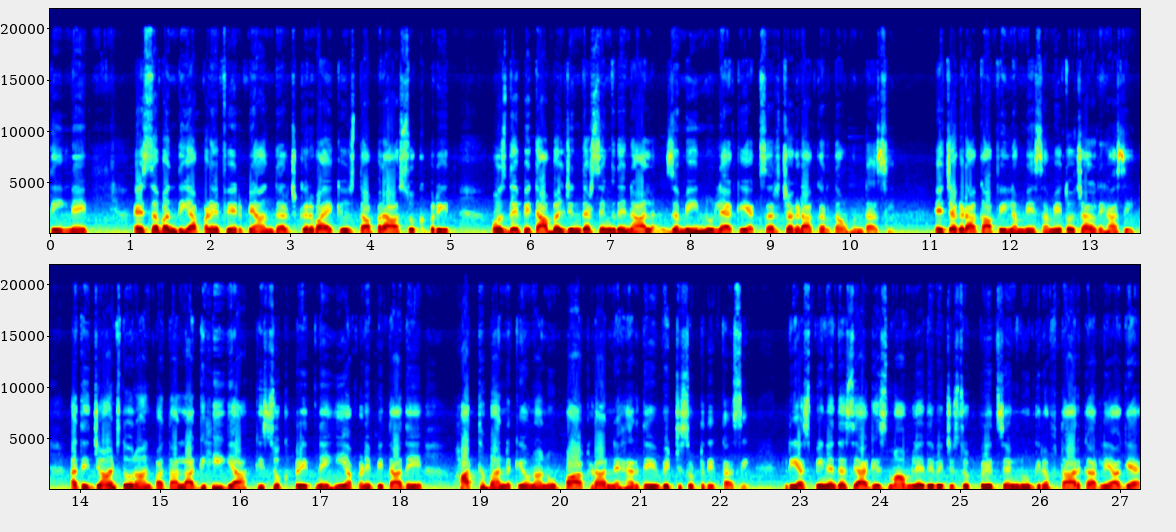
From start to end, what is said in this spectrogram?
ਧੀ ਨੇ ਇਸ ਸੰਬੰਧੀ ਆਪਣੇ ਫਿਰ ਬਿਆਨ ਦਰਜ ਕਰਵਾਏ ਕਿ ਉਸ ਦਾ ਭਰਾ ਸੁਖਪ੍ਰੀਤ ਉਸ ਦੇ ਪਿਤਾ ਬਲਜਿੰਦਰ ਸਿੰਘ ਦੇ ਨਾਲ ਜ਼ਮੀਨ ਨੂੰ ਲੈ ਕੇ ਅਕਸਰ ਝਗੜਾ ਕਰਦਾ ਹੁੰਦਾ ਸੀ। ਇਹ ਝਗੜਾ ਕਾਫੀ ਲੰਮੇ ਸਮੇਂ ਤੋਂ ਚੱਲ ਰਿਹਾ ਸੀ ਅਤੇ ਜਾਂਚ ਦੌਰਾਨ ਪਤਾ ਲੱਗ ਹੀ ਗਿਆ ਕਿ ਸੁਖਪ੍ਰੀਤ ਨੇ ਹੀ ਆਪਣੇ ਪਿਤਾ ਦੇ ਹੱਥ ਬੰਨ੍ਹ ਕੇ ਉਹਨਾਂ ਨੂੰ ਭਾਖੜਾ ਨਹਿਰ ਦੇ ਵਿੱਚ ਸੁੱਟ ਦਿੱਤਾ ਸੀ। ਡੀਐਸਪੀ ਨੇ ਦੱਸਿਆ ਕਿ ਇਸ ਮਾਮਲੇ ਦੇ ਵਿੱਚ ਸੁਖਪ੍ਰੀਤ ਸਿੰਘ ਨੂੰ ਗ੍ਰਿਫਤਾਰ ਕਰ ਲਿਆ ਗਿਆ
